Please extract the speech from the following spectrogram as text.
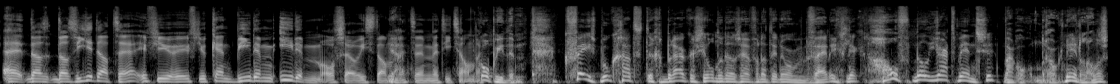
Eh, dan, dan zie je dat, hè. If you, if you can't beat them, eat them. Of zoiets dan Ja. met, eh, met iets anders. Copy them. Facebook gaat de gebruikers die onderdeel zijn van het enorme beveiligingslek... een half miljard mensen, waaronder ook Nederlanders...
